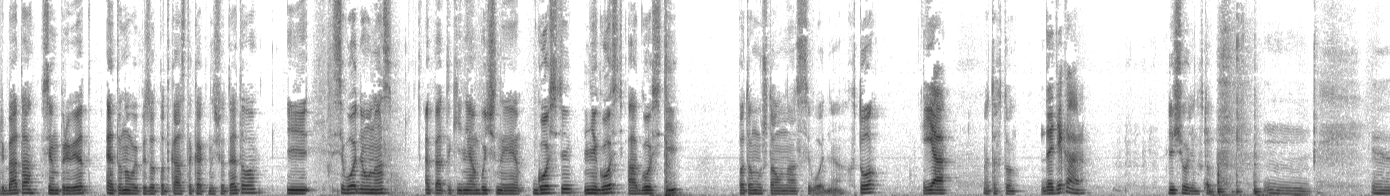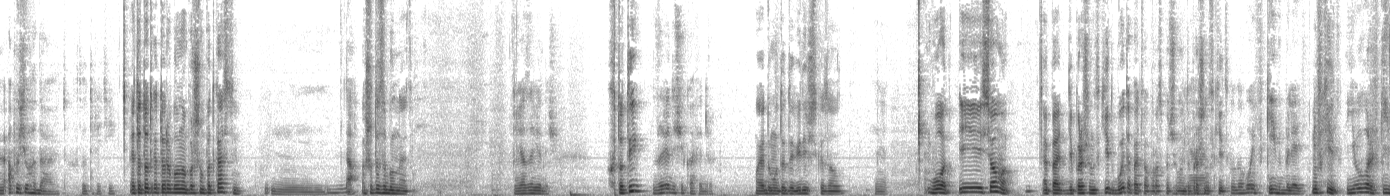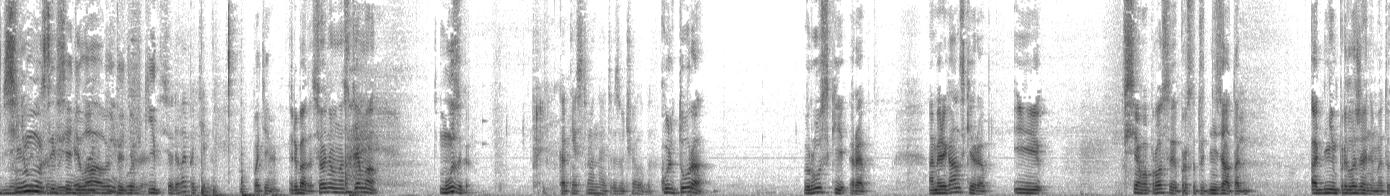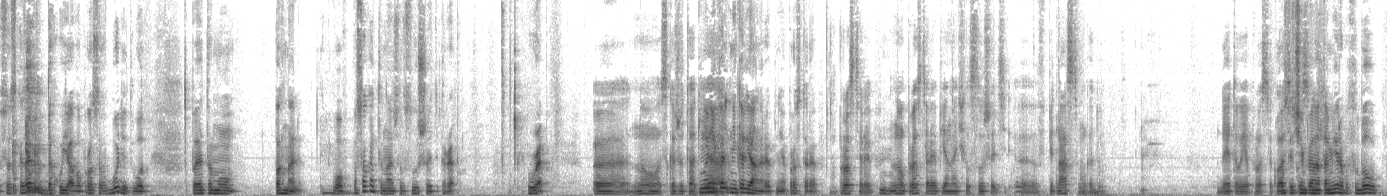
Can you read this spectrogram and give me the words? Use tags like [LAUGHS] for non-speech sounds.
Ребята, всем привет! Это новый эпизод подкаста «Как насчет этого?» И сегодня у нас опять-таки необычные гости. Не гость, а гости. Потому что у нас сегодня кто? Я. Это кто? Дэдди Кар. Еще один кто? Э, А пусть угадают, кто третий. Это тот, который был на прошлом подкасте? Да. А что ты забыл на этом? Я заведующий. Кто ты? Заведующий кафедры. А я думал, ты Давидыч сказал. Нет. Вот, и Сёма. Опять Depression в Kid. Будет опять вопрос, почему Блядь, Depression в Kid? Какой в кит, блядь? Ну, в Kid. Егор в кит. Снюсы, все дела, вот эти в кит. Все, давай по теме. По теме. Ребята, сегодня у нас тема музыка, Как ни странно это звучало бы. культура, русский рэп, американский рэп и все вопросы, просто тут нельзя так одним предложением это все сказать, тут дохуя вопросов будет, вот. Поэтому погнали. Вов, во сколько ты начал слушать рэп? Рэп. Э, ну, скажу так, Ну, я... не, каль- не кальян рэп, не, просто рэп. Просто рэп. Мгм. Ну, просто рэп я начал слушать э, в пятнадцатом году. До этого я просто классику После чемпионата мира по футболу.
